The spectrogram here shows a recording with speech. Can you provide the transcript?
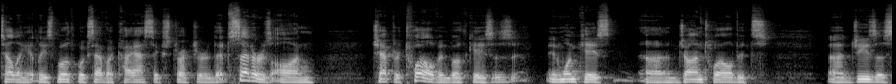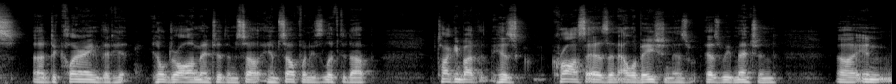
telling at least both books have a chiastic structure that centers on chapter 12 in both cases. In one case, uh, John 12, it's uh, Jesus uh, declaring that he'll draw men to himself, himself when he's lifted up, talking about his cross as an elevation, as, as we mentioned. Uh, in,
